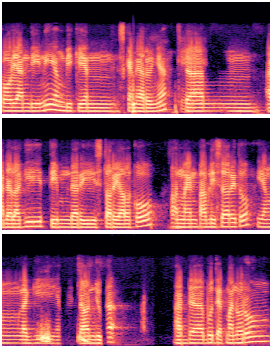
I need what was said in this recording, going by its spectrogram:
Ko Yandi ini yang bikin skenario-nya Oke. dan ada lagi tim dari Storyalco, online publisher itu yang lagi down juga. Ada Butet Manurung,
